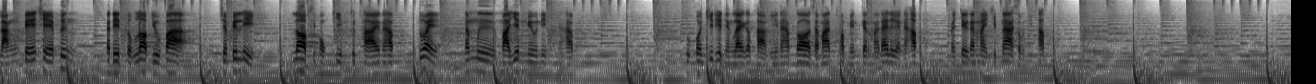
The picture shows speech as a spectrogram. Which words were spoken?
หลังเปเชพึ่งกระเด็นตกรอบยูฟาแชมเปี้ยนลีกรอบ 16 ทีมสุดท้ายนะครับ ด้วยน้ำมือมาเยนมิวนิกนะครับ ทุกคนคิดเห็นอย่างไรกับข่าวนี้นะครับ ก็สามารถคอมเมนต์กันมาได้เลยนะครับมาเจอกันใหม่คลิปหน้าสวัสดีครับ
